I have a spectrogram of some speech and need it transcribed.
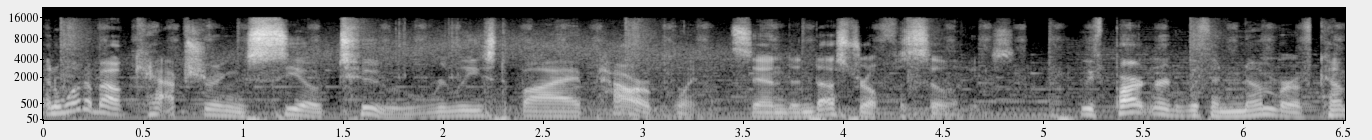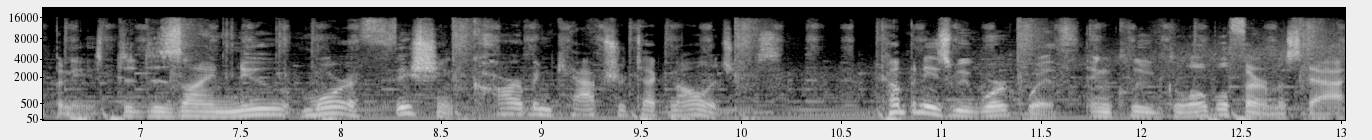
And what about capturing CO2 released by power plants and industrial facilities? We've partnered with a number of companies to design new, more efficient carbon capture technologies. Companies we work with include Global Thermostat,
